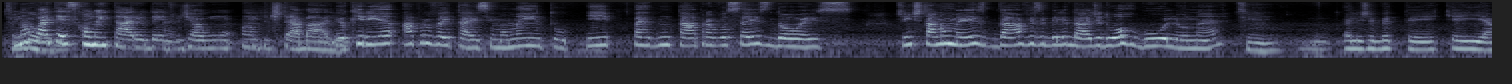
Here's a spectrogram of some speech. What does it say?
Sem não vai ter esse comentário dentro de algum âmbito de trabalho. Eu queria aproveitar esse momento e perguntar para vocês dois. A gente tá no mês da visibilidade do orgulho, né? Sim. LGBT, QIA+.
